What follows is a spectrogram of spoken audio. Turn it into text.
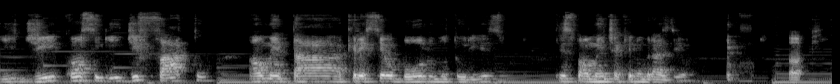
e de conseguir, de fato, aumentar, crescer o bolo no turismo, principalmente aqui no Brasil. Top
